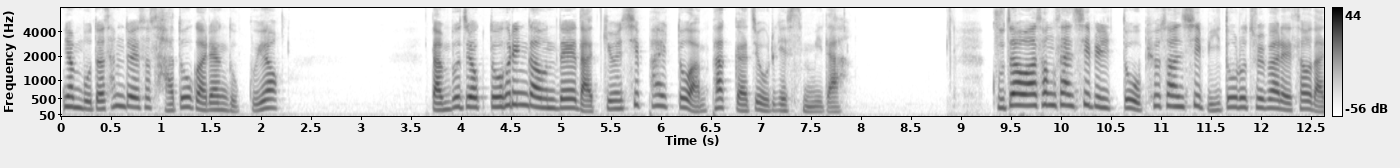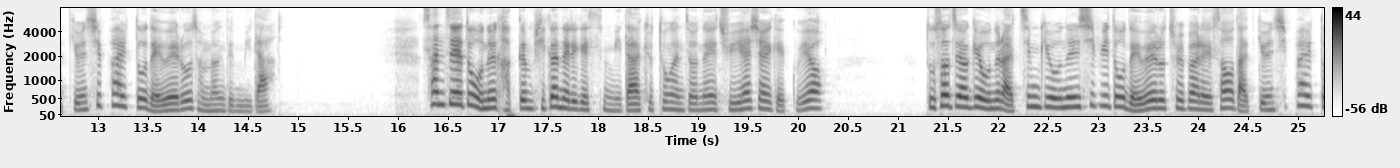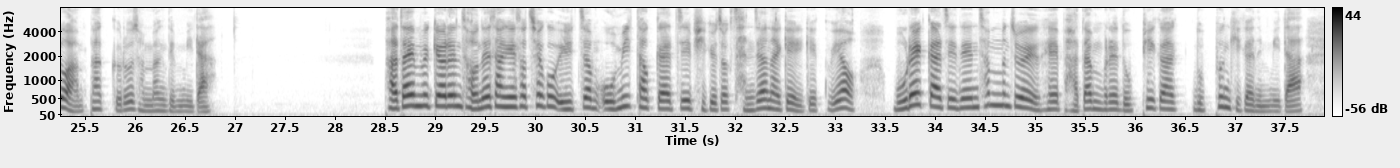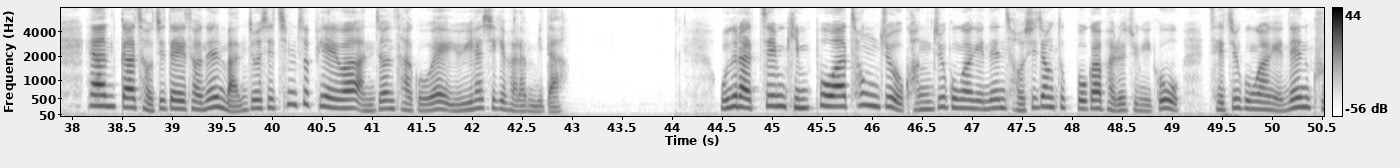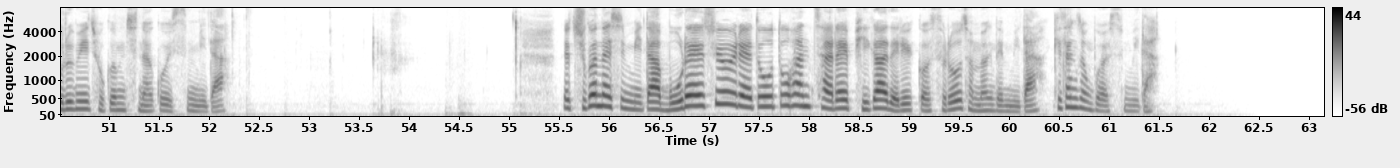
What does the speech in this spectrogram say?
평년보다 3도에서 4도 가량 높고요. 남부 지역도 흐린 가운데 낮 기온 18도 안팎까지 오르겠습니다. 구자와 성산 11도, 표선 12도로 출발해서 낮 기온 18도 내외로 전망됩니다. 산지에도 오늘 가끔 비가 내리겠습니다. 교통안전에 주의하셔야겠고요. 도서 지역의 오늘 아침 기온은 12도 내외로 출발해서 낮 기온 18도 안팎으로 전망됩니다. 바다의 물결은 전해상에서 최고 1.5m까지 비교적 잔잔하게 일겠고요. 모레까지는 천문조에 의해 바닷물의 높이가 높은 기간입니다. 해안가 저지대에서는 만조시 침수 피해와 안전사고에 유의하시기 바랍니다. 오늘 아침 김포와 청주, 광주공항에는 저시정특보가 발효 중이고 제주공항에는 구름이 조금 지나고 있습니다. 네, 주간 날씨입니다. 모레 수요일에도 또 한 차례 비가 내릴 것으로 전망됩니다. 기상정보였습니다.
